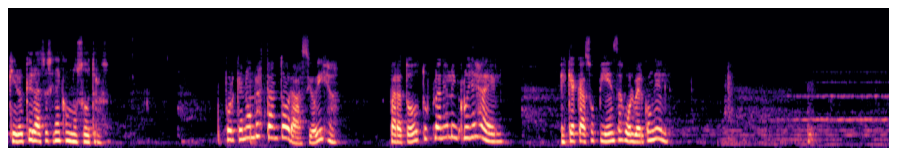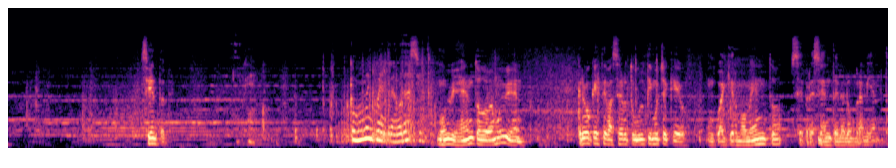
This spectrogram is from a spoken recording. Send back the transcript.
quiero que Horacio cene con nosotros. ¿Por qué nombras tanto a Horacio, hija? Para todos tus planes lo incluyes a él. ¿Es que acaso piensas volver con él? Siéntate. ¿Cómo me encuentras, Horacio? Muy bien, todo va muy bien. Creo que este va a ser tu último chequeo. En cualquier momento se presenta el alumbramiento.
